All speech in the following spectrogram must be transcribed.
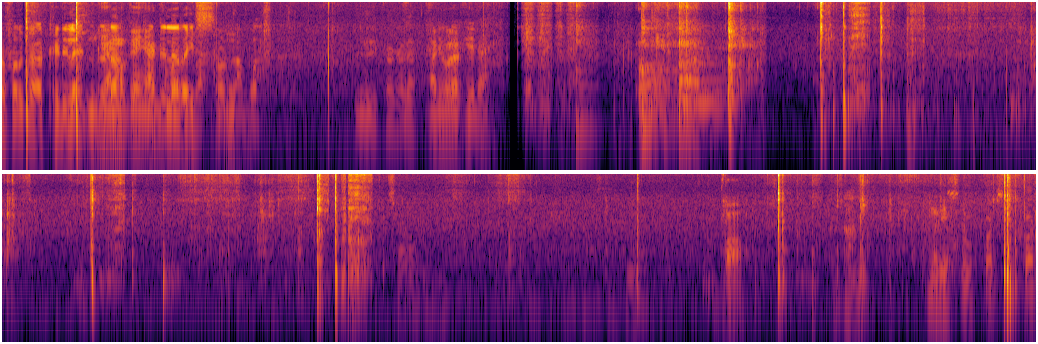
സഫർക്ക കിടിലായിട്ടുണ്ട് കിടില റൈസ്. അടിപൊളിയാക്കിയില്ലേ? സൂപ്പർ സൂപ്പർ.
